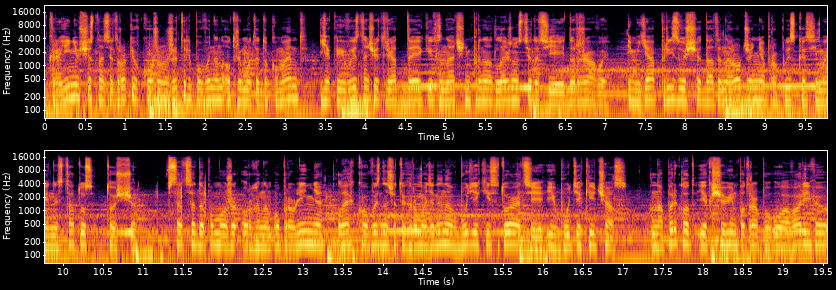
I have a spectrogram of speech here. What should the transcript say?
країні в 16 років кожен житель повинен отримати документ, який визначить ряд деяких значень приналежності до цієї держави: ім'я, прізвище, дати народження, прописка, сімейний статус тощо. Все це допоможе органам управління легко визначити громадянина в будь-якій ситуації і в будь-який час. Наприклад, якщо він потрапив у аварію,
